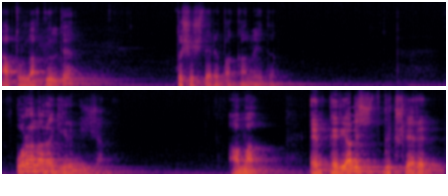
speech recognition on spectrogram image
Abdullah Gül de Dışişleri Bakanıydı. Oralara girmeyeceğim. Ama emperyalist güçlerin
